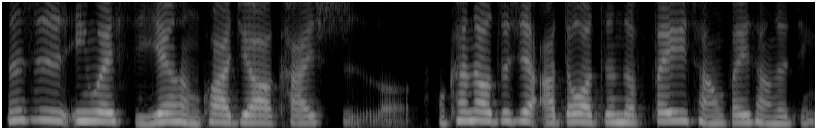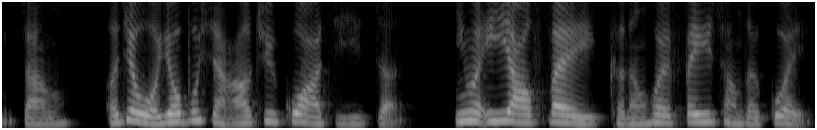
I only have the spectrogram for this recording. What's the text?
但是因为喜宴很快就要开始了，我看到这些阿多真的非常非常的紧张，而且我又不想要去挂急诊，因为医药费可能会非常的贵，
